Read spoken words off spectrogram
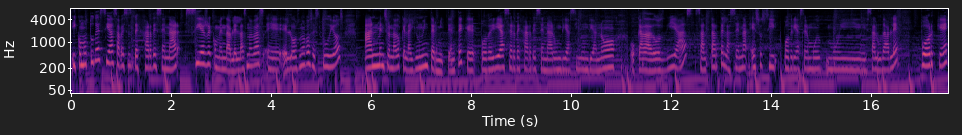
y como tú decías, a veces dejar de cenar sí es recomendable. Las nuevas, eh, los nuevos estudios han mencionado que el ayuno intermitente, que podría ser dejar de cenar un día sí, un día no, o cada dos días, saltarte la cena, eso sí podría ser muy, muy saludable porque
